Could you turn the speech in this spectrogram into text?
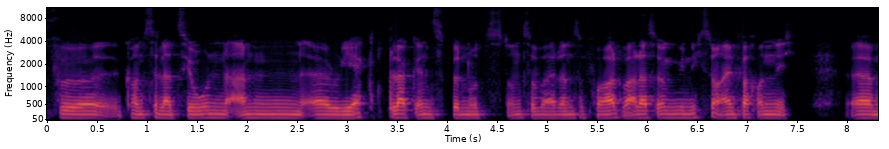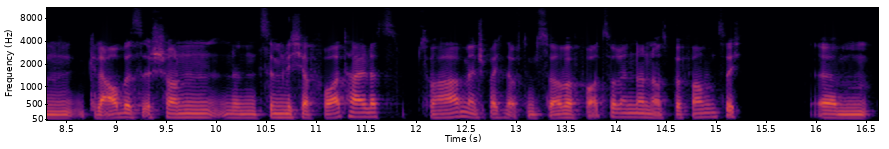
für Konstellationen an äh, React-Plugins benutzt und so weiter und so fort, war das irgendwie nicht so einfach und ich ähm, glaube, es ist schon ein ziemlicher Vorteil, das zu haben, entsprechend auf dem Server vorzurendern aus Performance-Sicht. Ähm,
